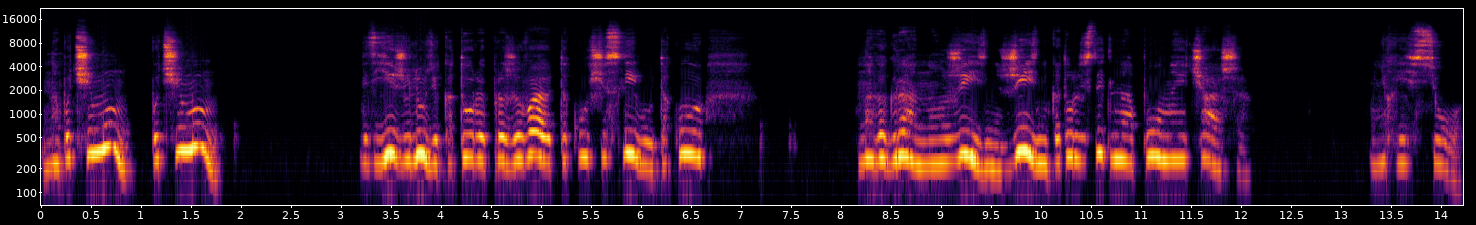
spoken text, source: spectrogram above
Но почему? Почему? Ведь есть же люди, которые проживают такую счастливую, такую многогранную жизнь, жизнь, которая действительно полная чаша. У них есть все.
